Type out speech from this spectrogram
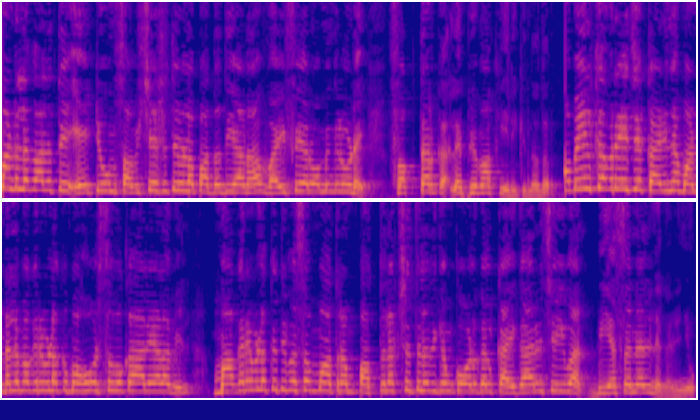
മണ്ഡലകാലത്തെ ഏറ്റവും സവിശേഷതയുള്ള പദ്ധതിയാണ് വൈഫൈ റോമിംഗിലൂടെ ഭക്തർക്ക് ലഭ്യമാക്കിയിരിക്കുന്നത്. മൊബൈൽ കവറേജ് കഴിഞ്ഞ മണ്ഡല മകരവിളക്ക് മഹോത്സവ കാലയളവിൽ മകരവിളക്ക് ദിവസം മാത്രം പത്ത് ലക്ഷത്തിലധികം കോളുകൾ കൈകാര്യം ചെയ്യുവാൻ ബി എസ് എൻ എല്ലിന് കഴിഞ്ഞു.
